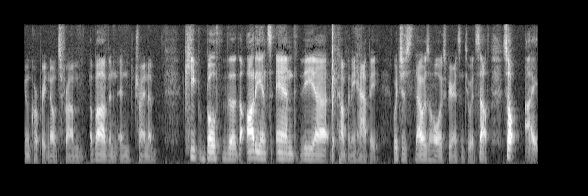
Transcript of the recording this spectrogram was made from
you incorporate notes from above and, and trying to keep both the, the audience and the uh, the company happy, which is that was a whole experience into itself. So I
